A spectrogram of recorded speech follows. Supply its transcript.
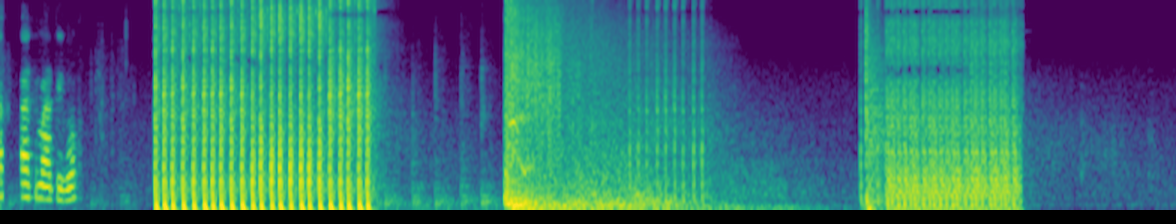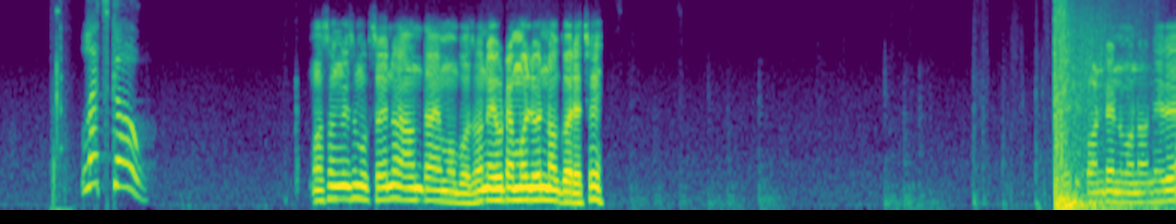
माथि माथि माथिको Let's go. मसँग स्मुक छैन आउनु त आएँ म बजाउन एउटा मैले पनि नगरेको छु है कन्टेन्ट बनाउने रे।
